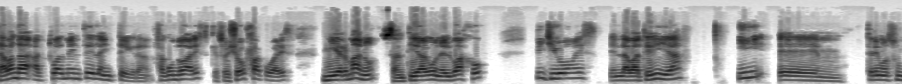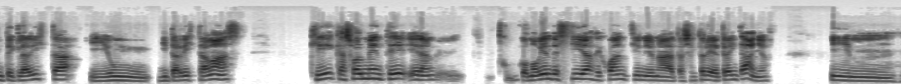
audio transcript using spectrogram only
La banda actualmente la integra Facundo Ares, que soy yo, Facu Ares, mi hermano Santiago en el bajo, Pichi Gómez en la batería y eh, tenemos un tecladista y un guitarrista más que casualmente eran, como bien decías, de Juan tiene una trayectoria de 30 años Y mm,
